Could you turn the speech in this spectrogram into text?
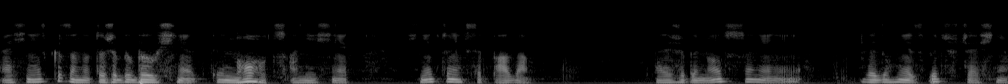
A się nie zgadzam na to, żeby był śnieg. y, Noc, a nie śnieg. Śnieg to niech se pada. Ale żeby noc, to nie, nie, nie. Według mnie zbyt wcześnie.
